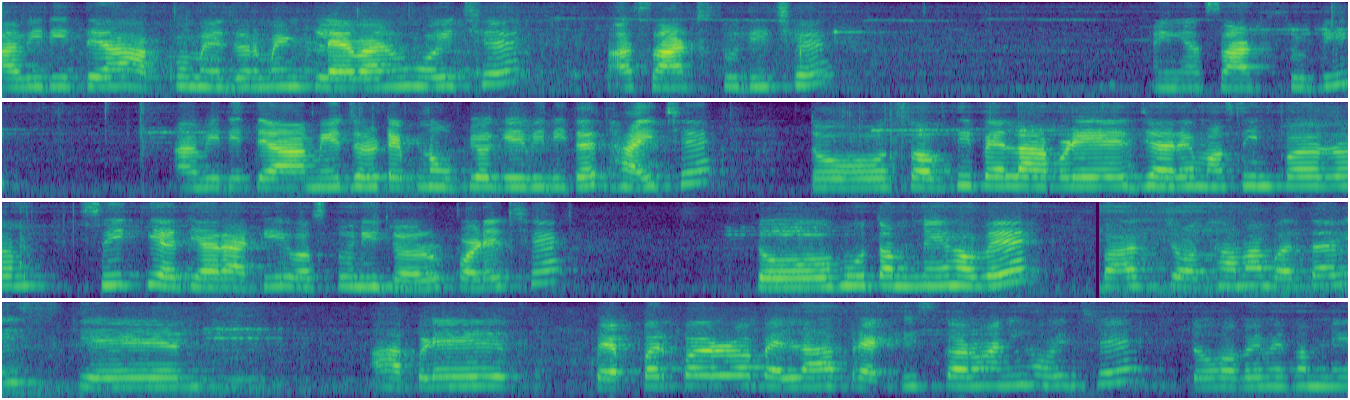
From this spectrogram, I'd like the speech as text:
આવી રીતે આ આખું મેજરમેન્ટ લેવાનું હોય છે. આ સાઠ સુધી છે. અહીંયા સાઠ સુધી. આવી રીતે આ મેજર ટેપનો ઉપયોગ એવી રીતે થાય છે. તો સૌથી પહેલાં આપણે જ્યારે મશીન પર શીખીએ ત્યારે આટલી વસ્તુની જરૂર પડે છે. તો હું તમને હવે ભાગ ચોથામાં બતાવીશ કે આપણે પેપર પર પહેલાં પ્રેક્ટિસ કરવાની હોય છે. તો હવે મેં તમને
